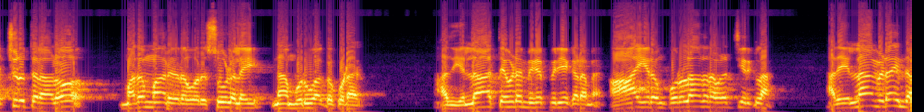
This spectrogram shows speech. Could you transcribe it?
அச்சுறுத்தலாலோ மதம் மாறுகிற ஒரு சூழலை நாம் உருவாக்க கூடாது. அது எல்லாத்தை விட மிகப்பெரிய கடமை. ஆயிரம் பொருளாதார வளர்ச்சி இருக்கலாம். அதையெல்லாம் விட இந்த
